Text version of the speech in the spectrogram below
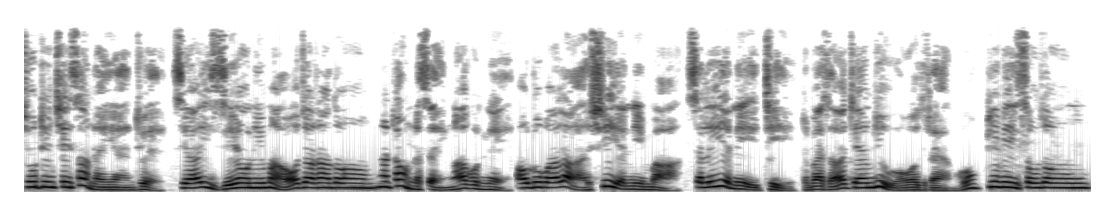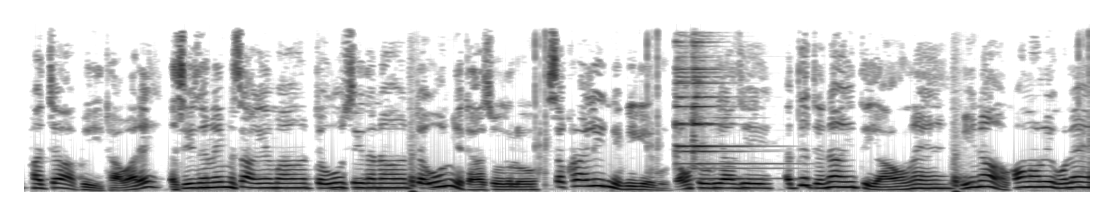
ကြိုတင်ချိန်ဆနိုင်ရန်အတွက်ဆရာကြီးဇေယျော်နေမှဟောကြားထားသော2025ခုနှစ်အောက်တိုဘာလ10ရက်နေ့မှ14ရက်နေ့အထိတပတ်စာကြံပြုဟောကြားကိုပြည့်ပြည့်စုံစုံဖတ်ကြားပေးထားပါတယ်။အစီအစဉ်လေးမစခင်မှာတဦးစေတနာတဦးမြတ်တာဆိုသလို subscribe လေးနေပြီးခဲ့ဖို့တောင်းဆိုပါရစေ။အစ်စ်တနိုင်တရားအောင်လဲဒီနောက်ခေါင်းလောင်းလေးကိုလည်း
